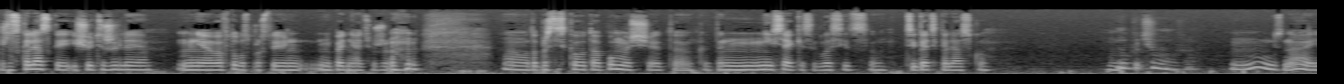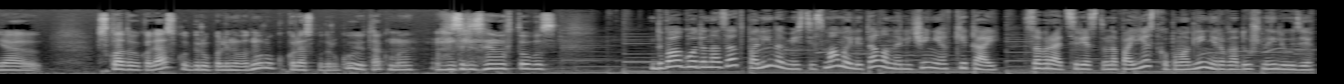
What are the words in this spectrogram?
Потому что с коляской еще тяжелее. Мне в автобус просто ее не поднять уже. Вот, а просить кого-то о помощи, это как-то не всякий согласится тягать коляску. Ну почему же? Ну, не знаю, я складываю коляску, беру Полину в одну руку, коляску в другую, и так мы залезаем в автобус. Два года назад Полина вместе с мамой летала на лечение в Китай. Собрать средства на поездку помогли неравнодушные люди.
